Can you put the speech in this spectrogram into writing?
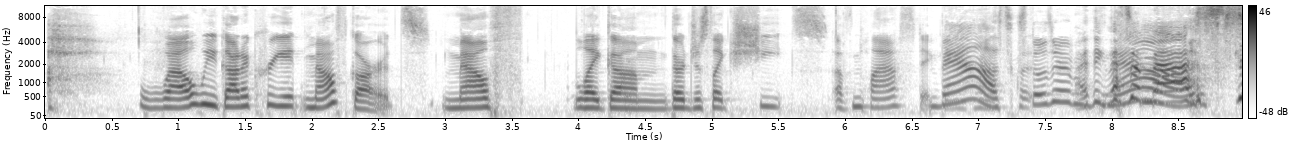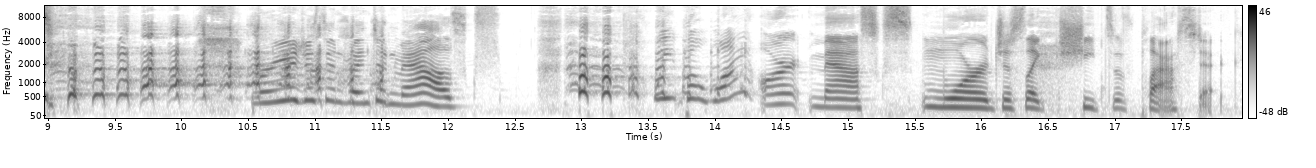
Well, we got to create mouth guards. Mouth, like, um, they're just like sheets of plastic. that you can masks. put- Those are I think that's a mask. Maria just invented masks. Wait, but why aren't masks more just like sheets of plastic?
